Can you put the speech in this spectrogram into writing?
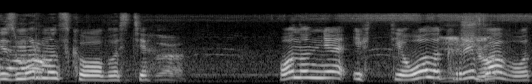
из Мурманской области. да, Он у меня ихтиолог, И еще- рыбовод.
